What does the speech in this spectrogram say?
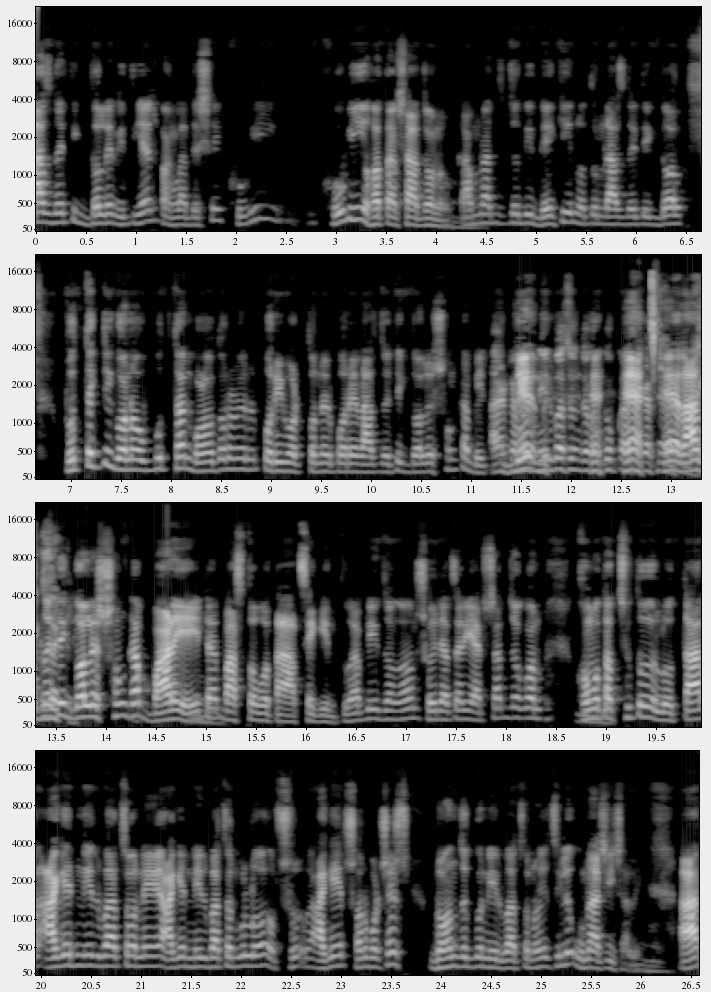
রাজনৈতিক দলের ইতিহাস বাংলাদেশে খুবই খুবই হতাশাজনক। আমরা যদি দেখি নতুন রাজনৈতিক দল প্রত্যেকটি গণ অভ্যুত্থান বড় ধরনের পরিবর্তনের পরে রাজনৈতিক দলের সংখ্যা নির্বাচন যখন খুব হ্যাঁ, হ্যাঁ, রাজনৈতিক দলের সংখ্যা বাড়ে। এটার বাস্তবতা আছে কিন্তু। আপনি যখন স্বৈরাচারী এরশাদ যখন ক্ষমতাচ্যুত হলো তার আগের নির্বাচনে আগের নির্বাচনগুলো আগের সর্বশেষ গ্রহণযোগ্য নির্বাচন হয়েছিল উনাশি সালে। আর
